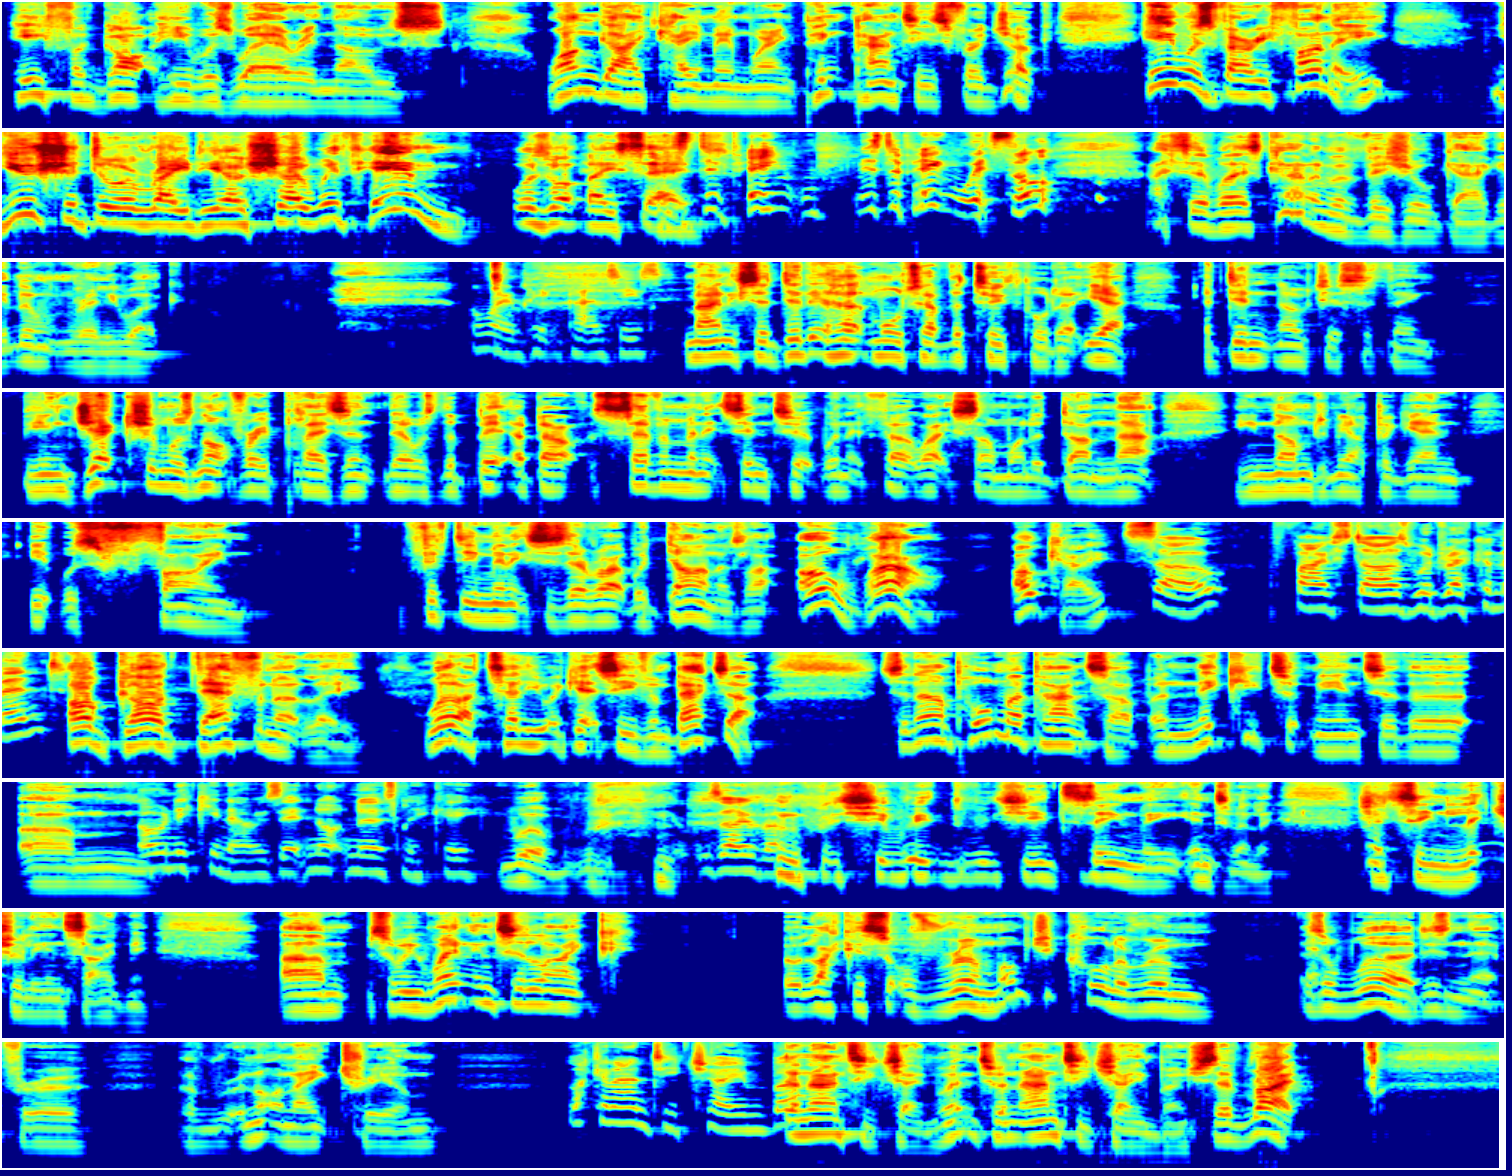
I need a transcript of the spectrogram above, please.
He forgot he was wearing those. One guy came in wearing pink panties for a joke. He was very funny. You should do a radio show with him, was what they said. Mr. Pink, Mr. Pink Whistle. I said, well, it's kind of a visual gag. It doesn't really work. I'm wearing pink panties. Manny said, Did it hurt more to have the tooth pulled out? Yeah, I didn't notice a thing. The injection was not very pleasant. There was the bit about seven minutes into it when it felt like someone had done that. He numbed me up again. It was fine. 15 minutes, is there right? We're done. I was like, Oh, wow. Okay. So, five stars would recommend. Oh, God, definitely. Well, I tell you, it gets even better. So now I pulled my pants up, and Nikki took me into the. Um, Oh, Nikki now, is it? Not Nurse Nikki. well, It was over. she, we, she'd seen me intimately. She'd seen literally inside me. Um, so we went into like, like a sort of room. What would you call a room? There's a word, isn't there, for a, a not an atrium, Like an antechamber. an antechamber. Went into an antechamber, and she said, "Right,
